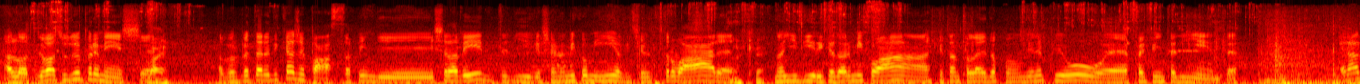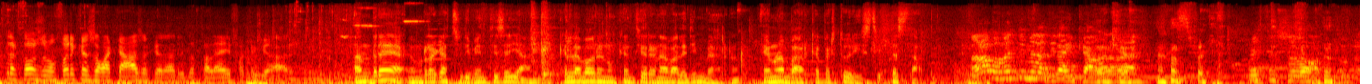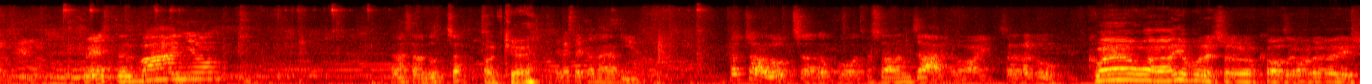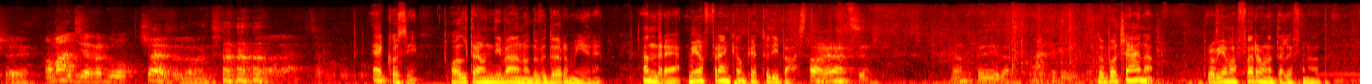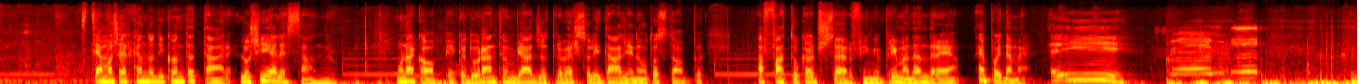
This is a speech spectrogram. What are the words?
Allora, ti faccio due premesse. Vai. La proprietaria di casa è pazza, quindi se la vedi ti dici che sei un amico mio, che ci viene a trovare, Ok. non gli dire che dormi qua, che tanto lei dopo non viene più e fai finta di niente. E l'altra cosa, non fare caso alla casa che l'ha arredata lei fa cagare. Andrea è un ragazzo di 26 anni che lavora in un cantiere navale d'inverno e in una barca per turisti d'estate. La roba mettimela di là in camera. eh. aspetta. Questo è il salotto. Questo è il bagno. Questa è la doccia. Ok. E questa è camera mia. Faccio la doccia, dopo ti faccio da mangiare se vuoi. C'è il ragù. Come, io pure c'ho qualcosa, come preferisci? Lo mangi il ragù? Certo, lo mangio. E così, oltre a un divano dove dormire, Andrea mi offre anche un piatto di pasta. Oh, grazie. Ben appetito. Dopo cena, proviamo a fare una telefonata. Stiamo cercando di contattare Lucia e Alessandro, una coppia che durante un viaggio attraverso l'Italia in autostop ha fatto couchsurfing prima da Andrea e poi da me. Ehi! Belli,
